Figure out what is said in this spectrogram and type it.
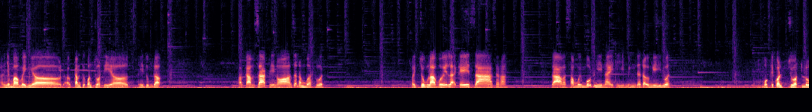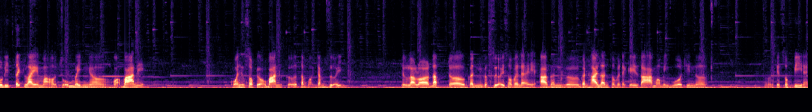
Ờ, nhưng mà mình cắm thử con chuột thì thấy dùng được. Và cảm giác thì nó rất là mượt luôn. Nói chung là với lại cái giá xem nào giá 61.000 này thì mình rất là ưng ý luôn. Một cái con chuột Logitech này mà ở chỗ mình uh, họ bán ấy có những shop thì họ bán cỡ tầm khoảng trăm rưỡi. Tức là nó đắt uh, gần gấp rưỡi so với lại à gần ờ, gần hai lần so với lại cái giá mà mình mua trên uh, trên shopee này.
